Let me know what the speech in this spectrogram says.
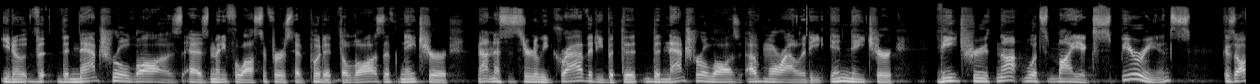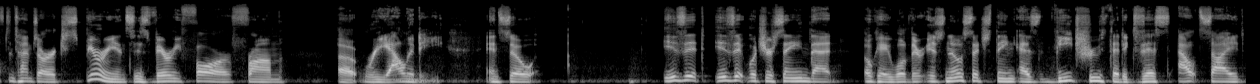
you know the, the natural laws as many philosophers have put it the laws of nature not necessarily gravity but the, the natural laws of morality in nature the truth not what's my experience because oftentimes our experience is very far from uh, reality and so is it is it what you're saying that okay, well, there is no such thing as the truth that exists outside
